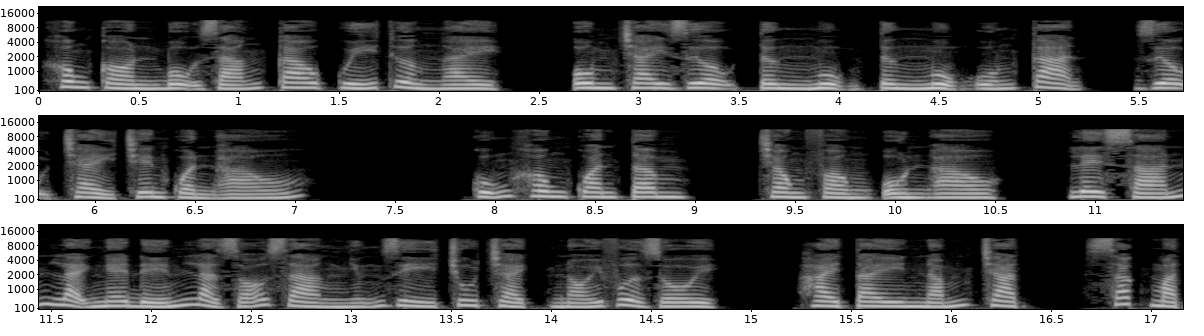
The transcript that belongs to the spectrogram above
không còn bộ dáng cao quý thường ngày, ôm chai rượu từng ngụm từng ngụm uống cạn, rượu chảy trên quần áo. Cũng không quan tâm, trong phòng ồn ào, Lê Sán lại nghe đến là rõ ràng những gì Chu Trạch nói vừa rồi, hai tay nắm chặt, sắc mặt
